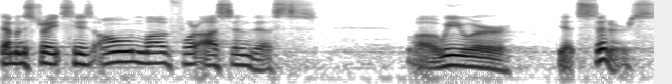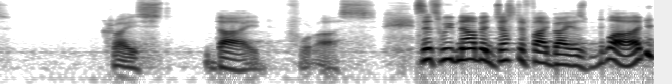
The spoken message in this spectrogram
demonstrates his own love for us in this. While we were yet sinners, Christ died for us. Since we've now been justified by his blood,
